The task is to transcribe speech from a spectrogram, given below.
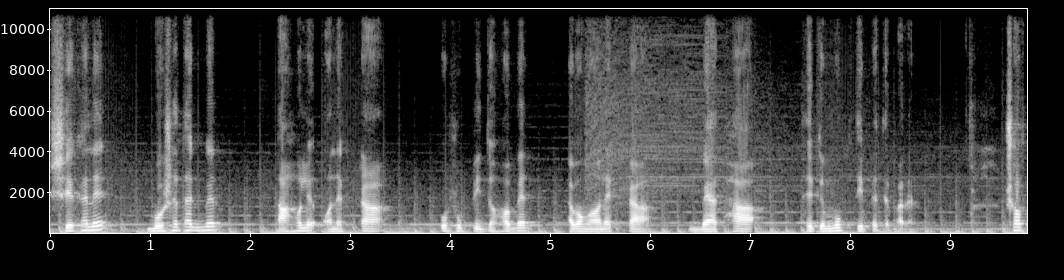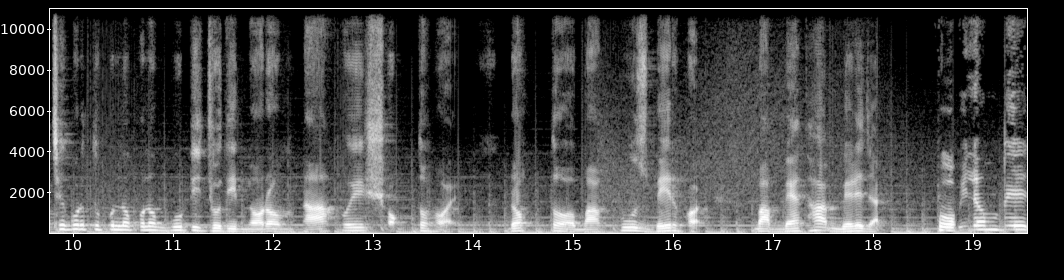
সেখানে বসে থাকবেন, তাহলে অনেকটা উপকৃত হবেন এবং অনেকটা ব্যথা থেকে মুক্তি পেতে পারেন। সবচেয়ে গুরুত্বপূর্ণ কোনো গুটি যদি নরম না হয়ে শক্ত হয়, রক্ত বা পুজ বের হয় বা ব্যথা বেড়ে যায়, অবিলম্বে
